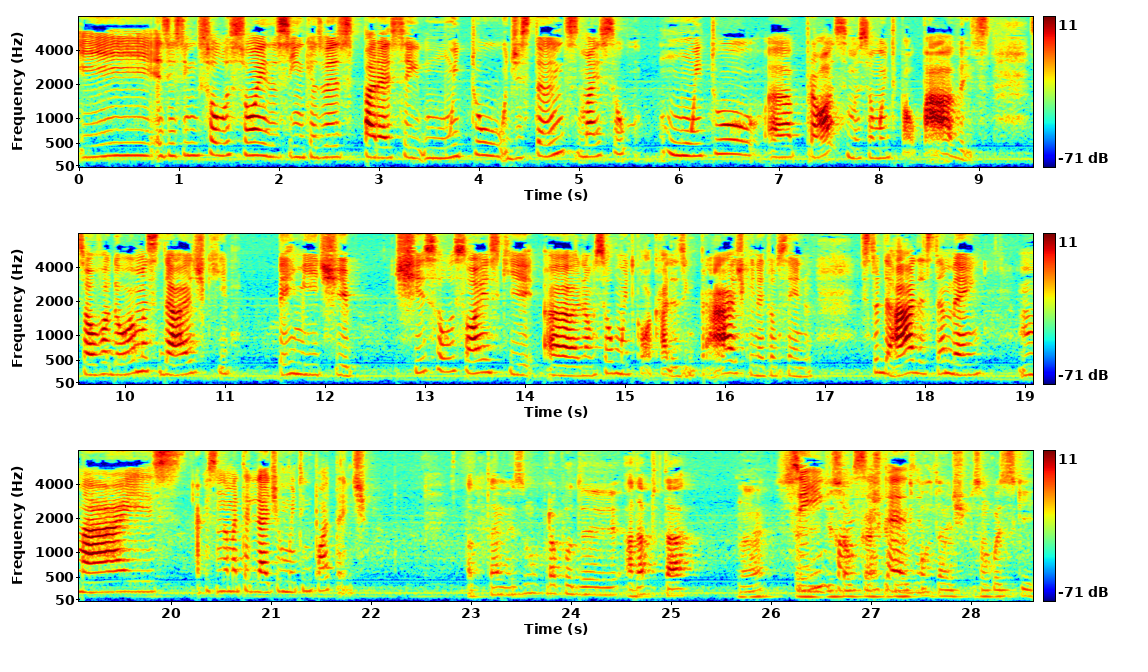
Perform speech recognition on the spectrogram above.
E existem soluções, assim, que às vezes parecem muito distantes, mas são muito uh, próximas, são muito palpáveis. Salvador é uma cidade que permite X soluções que uh, não são muito colocadas em prática, ainda estão sendo estudadas também, mas a questão da materialidade é muito importante. Até mesmo para poder adaptar, né? Sim, Isso com é algo que eu acho que é muito certeza. importante. Tipo, são coisas que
